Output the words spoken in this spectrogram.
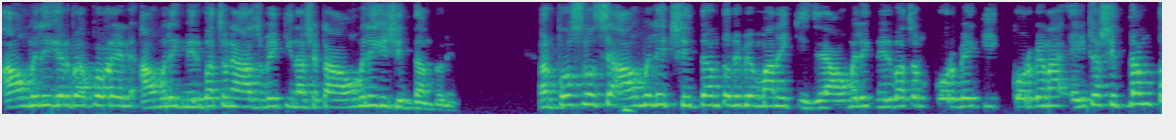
আওয়ামী লীগের ব্যাপারে আওয়ামী লীগ নির্বাচনে আসবে কিনা সেটা আওয়ামী লীগই সিদ্ধান্ত নেবে। কারণ প্রশ্ন হচ্ছে আওয়ামী লীগ সিদ্ধান্ত নেবে মানে কি? যে আওয়ামী লীগ নির্বাচন করবে কি করবে না এইটা সিদ্ধান্ত?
